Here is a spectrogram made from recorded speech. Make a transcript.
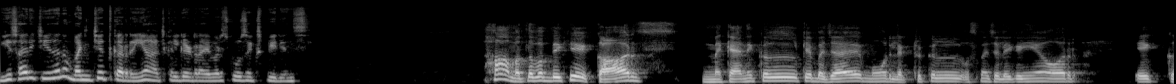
ये सारी चीज़ें ना वंचित कर रही हैं आजकल के ड्राइवर्स को उस एक्सपीरियंस हाँ मतलब अब देखिए कार्स मैकेनिकल के बजाय मोर इलेक्ट्रिकल उसमें चली गई हैं और एक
